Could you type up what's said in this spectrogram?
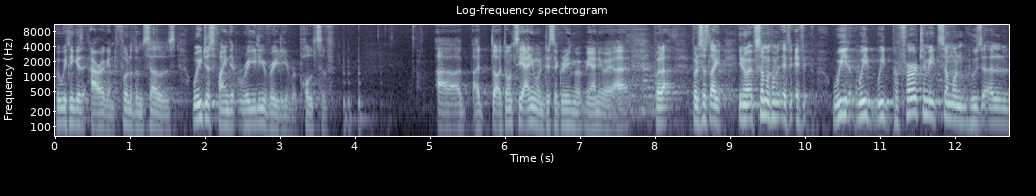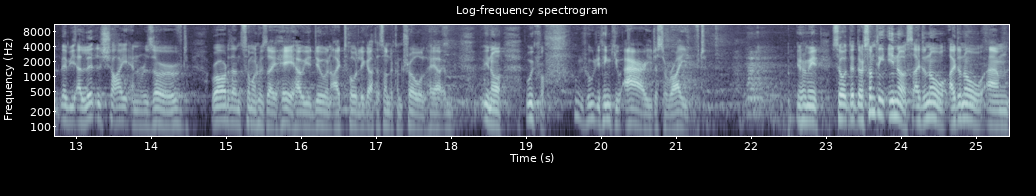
who we think is arrogant, full of themselves, we just find it really, really repulsive. Uh, I, I, don't see anyone disagreeing with me anyway. I, but, uh, but it's just like, you know, if someone comes, if, if we'd, we'd, we'd prefer to meet someone who's a, maybe a little shy and reserved rather than someone who's like, hey, how you doing? I totally got this under control. Hey, I'm, you know, we, who do you think you are? You just arrived. You know what I mean? So there's something in us. I don't know. I don't know. Um,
